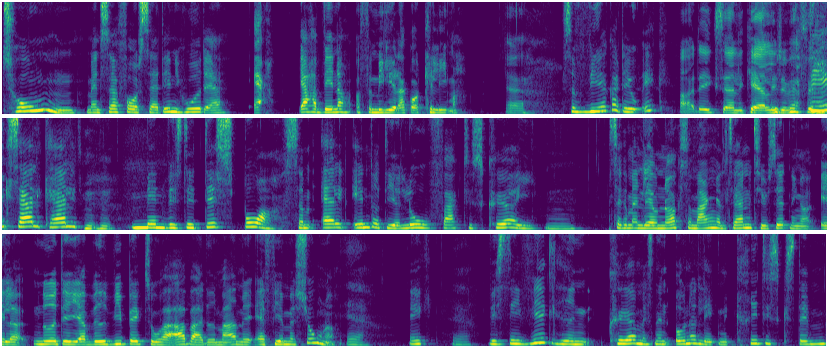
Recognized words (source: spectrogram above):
tonen, man så får sat ind i hovedet, er, ja, jeg har venner og familie, der godt kan lide mig, Ja. så virker det jo ikke. Ej, det er ikke særlig kærligt i hvert fald. Det er ikke særlig kærligt. Men hvis det er det spor, som alt indre dialog faktisk kører i, mm. Så kan man lave nok så mange alternative sætninger, eller noget af det, jeg ved, vi begge to har arbejdet meget med, affirmationer. Ja, Ikke? ja, Hvis det i virkeligheden kører med sådan en underliggende kritisk stemme,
